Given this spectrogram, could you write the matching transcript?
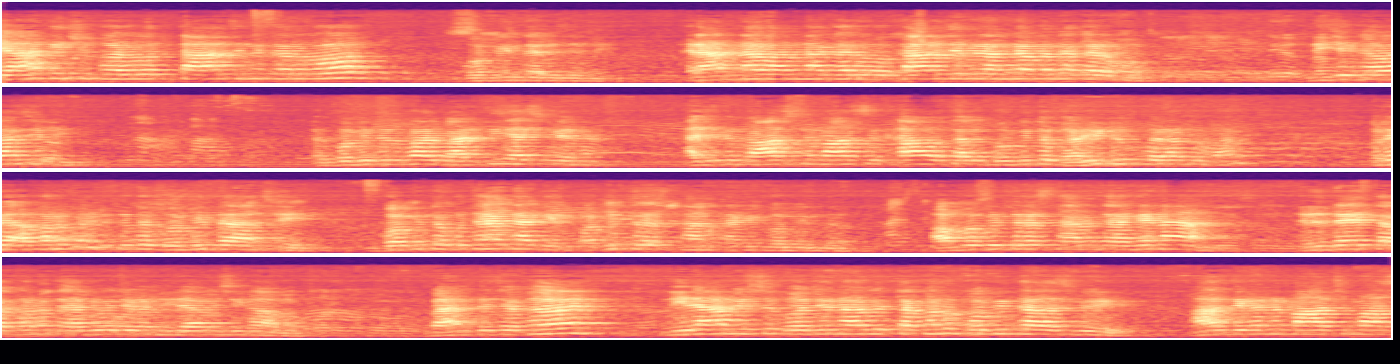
যা কিছু করব তার জন্য করব গোবিন্দের জন্য। রান্না বান্না করব, কার জন্য রান্না বান্না করব? নিজে খাওয়ার জন্য? তো গোবিন্দ তোমার বাড়িতেই আসবে না। আজ যদি মাস মাস খাও, তাহলে গোবিন্দ ঘরেই ঢুকবে না তোমার। বলে আমার বাড়িতে তো আছে। গোবিন্দ কোথায় থাকে? পবিত্র স্থান থাকে গোবিন্দ। অপবিত্র স্থান থাকে না? হৃদয় তখনও থাকবে যখন নিরামিষ খাব বাড়িতে যখন নিরামিষ ভোজন হবে, তখনও গোবিন্দ আসবে। আর যেখানে মাছ মাছ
